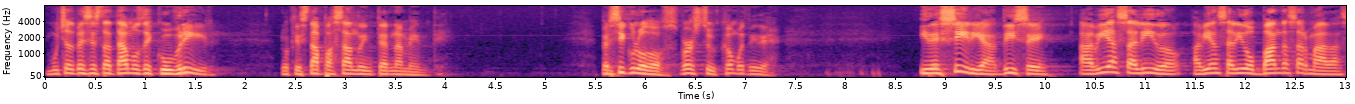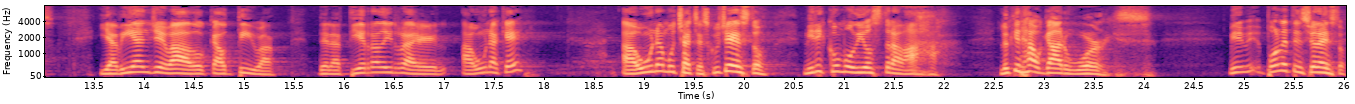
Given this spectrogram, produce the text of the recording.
Muchas veces tratamos de cubrir lo que está pasando internamente. Versículo 2, verse 2, come with me there. Y de Siria dice, había salido, habían salido bandas armadas y habían llevado cautiva de la tierra de Israel a una qué? A una muchacha. Escuche esto. Mire cómo Dios trabaja. Look at how God works. Mire, ponle atención a esto.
